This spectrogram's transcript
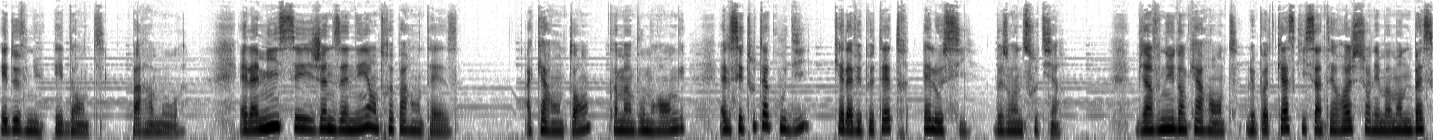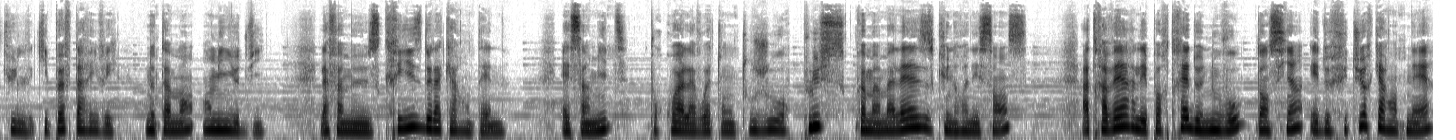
est devenue aidante par amour. Elle a mis ses jeunes années entre parenthèses. À 40 ans, comme un boomerang, elle s'est tout à coup dit qu'elle avait peut-être, elle aussi, besoin de soutien. Bienvenue dans 40, le podcast qui s'interroge sur les moments de bascule qui peuvent arriver, notamment en milieu de vie la fameuse crise de la quarantaine. Est-ce un mythe? Pourquoi la voit-on toujours plus comme un malaise qu'une renaissance? À travers les portraits de nouveaux, d'anciens et de futurs quarantenaires,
